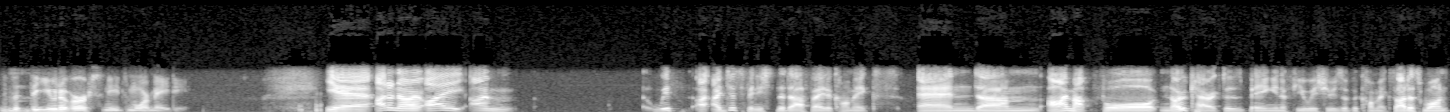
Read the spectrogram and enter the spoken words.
the, Mm. the universe needs more Madine. Yeah, I don't know. I I'm with I, I just finished the Darth Vader comics, and um, I'm up for no characters being in a few issues of the comics. I just want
